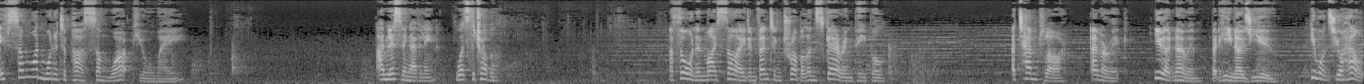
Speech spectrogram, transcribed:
if someone wanted to pass some work your way... I'm listening, Aveline. What's the trouble? A thorn in my side inventing trouble and scaring people. A Templar, Emeric. You don't know him, but he knows you. He wants your help,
